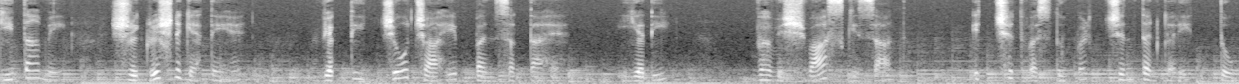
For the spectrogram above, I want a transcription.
गीता में श्री कृष्ण कहते हैं, व्यक्ति जो चाहे बन सकता है, यदि वह विश्वास के साथ इच्छित वस्तु पर चिंतन करे तो।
